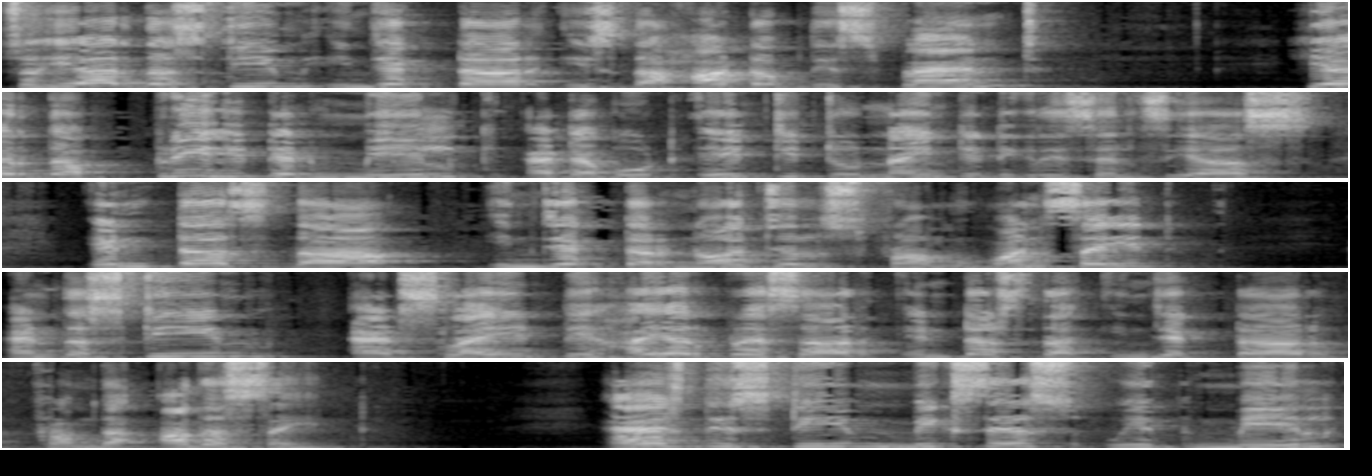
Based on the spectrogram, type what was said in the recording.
So here the steam injector is the heart of this plant. Here the preheated milk at about 80 to 90 degrees Celsius enters the injector nodules from one side and the steam at slightly higher pressure enters the injector from the other side. As the steam mixes with milk,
